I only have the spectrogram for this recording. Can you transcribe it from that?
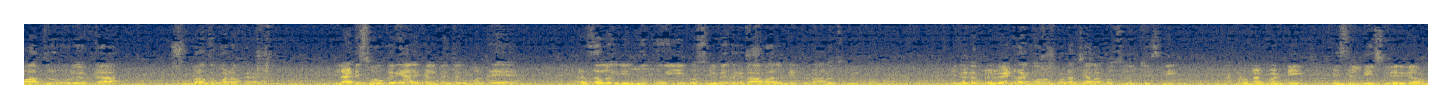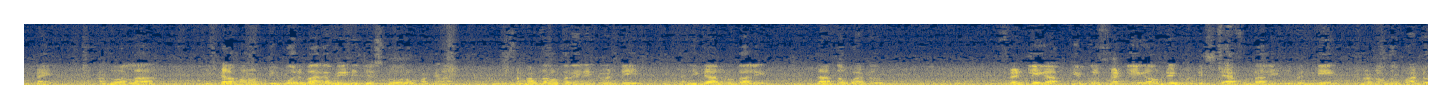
బాత్రూముల యొక్క శుభ్రత కూడా పెరగాలి. ఇలాంటి సౌకర్యాలు కల్పించకపోతే ప్రజలు ఎందుకు ఈ బస్సుల మీదకి రావాలనేటువంటి ఆలోచన వెళ్ళిపోతున్నారు ఎందుకంటే ప్రైవేట్ రంగంలో కూడా చాలా బస్సులు వచ్చేసినాయి. అక్కడ ఉన్నటువంటి ఫెసిలిటీస్ వేరుగా ఉంటున్నాయి. అందువల్ల ఇక్కడ మనం డిపోని బాగా మెయింటైన్ చేసుకోవాలి. ఒక పక్కన సమర్థవంతమైనటువంటి అధికారులు ఉండాలి. దాంతోపాటు ఫ్రెండ్లీగా పీపుల్ ఫ్రెండ్లీగా ఉండేటువంటి స్టాఫ్ ఉండాలి. ఇవన్నీ ఉండటంతో పాటు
